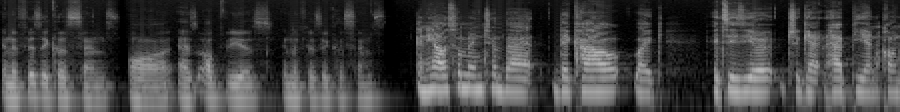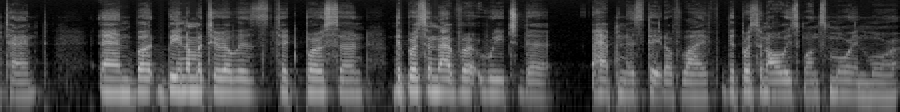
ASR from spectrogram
in a physical sense or as obvious in a physical sense. And he also mentioned that the cow, like, it's easier to get happy and content, and but being a materialistic person, the person never reached the happiness state of life. The person always wants more and more,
